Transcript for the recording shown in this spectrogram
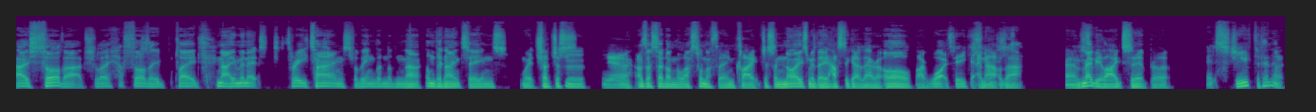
I saw that actually. I saw that he played 90 minutes three times for the England under 19s, which I just, mm. Yeah, as I said on the last one, I think, like, just annoys me that he has to get there at all. Like, what is he getting out of that? Um, maybe he likes it, but it's stupid, isn't it?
